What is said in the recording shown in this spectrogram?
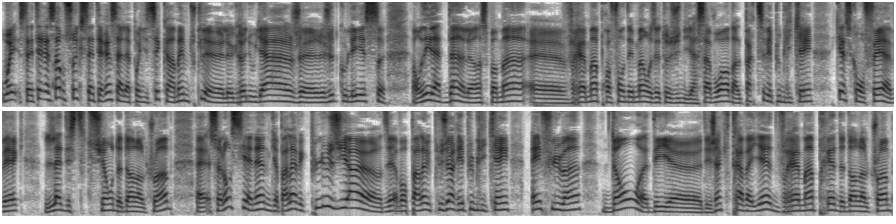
Oui, c'est intéressant pour ceux qui s'intéressent à la politique quand même, tout le, le grenouillage, euh, le jeu de coulisses. On est là-dedans là, en ce moment, euh, vraiment profondément aux États-Unis, à savoir dans le Parti républicain, qu'est-ce qu'on fait avec la destitution de Donald Trump? Euh, selon CNN, qui a parlé avec plusieurs, avoir parlé avec plusieurs républicains influents, dont des, euh, des gens qui travaillaient vraiment près de Donald Trump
